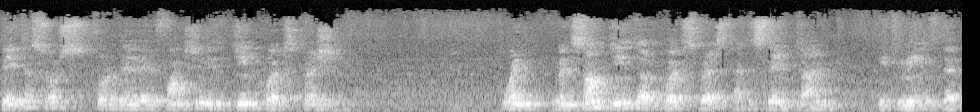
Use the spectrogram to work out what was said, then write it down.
data source for the function is gene co-expression. When, when some genes are co-expressed at the same time, it means that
